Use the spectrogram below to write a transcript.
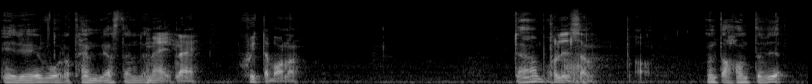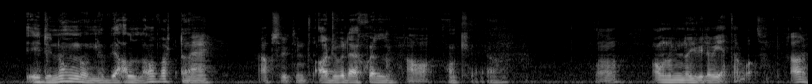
Är det vårt hemliga ställe? Nej. Nej. Skyttebanan. Där borta. Polisen. Ja. Vänta, har inte vi... Är det någon gång när vi alla har varit där? Nej, absolut inte. Ja, du var där själv? Ja. Okej, ja. ja. Om ni vill veta vad. Ja.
